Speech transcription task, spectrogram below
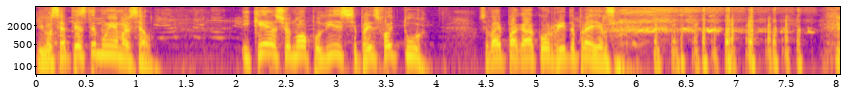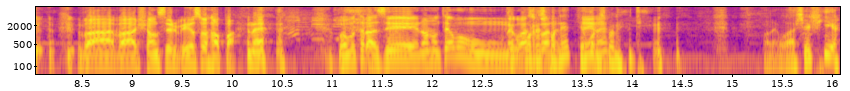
E você é testemunha, Marcelo. E quem acionou a polícia para isso foi tu. Você vai pagar a corrida para eles. Vai, vai achar um serviço, rapaz, né? Vamos trazer. Nós não temos um Tem negócio. correspondente? Tem um agora? né? correspondente. Olha, eu achei fia.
